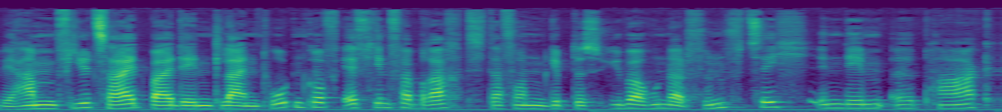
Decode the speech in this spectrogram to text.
Wir haben viel Zeit bei den kleinen Totenkopfäffchen verbracht. Davon gibt es über 150 in dem äh, Park,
